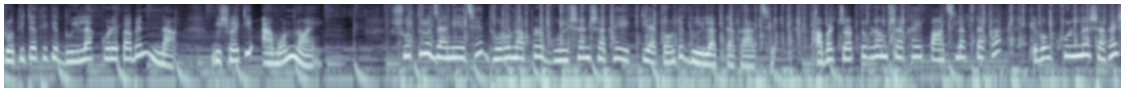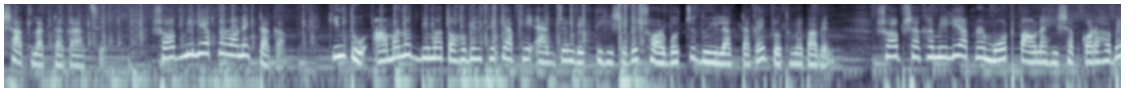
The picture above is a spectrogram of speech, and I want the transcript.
প্রতিটা থেকে দুই লাখ করে পাবেন, না, বিষয়টি এমন নয়। সূত্র জানিয়েছে, ধরুন আপনার গুলশান শাখায় একটি অ্যাকাউন্টে দুই লাখ টাকা আছে, আবার চট্টগ্রাম শাখায় পাঁচ লাখ টাকা এবং খুলনা শাখায় সাত লাখ টাকা আছে। সব মিলিয়ে আপনার অনেক টাকা। কিন্তু আমানত বীমা তহবিল থেকে আপনি একজন ব্যক্তি হিসেবে সর্বোচ্চ দুই লাখ টাকাই প্রথমে পাবেন। সব শাখা মিলিয়ে আপনার মোট পাওনা হিসাব করা হবে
